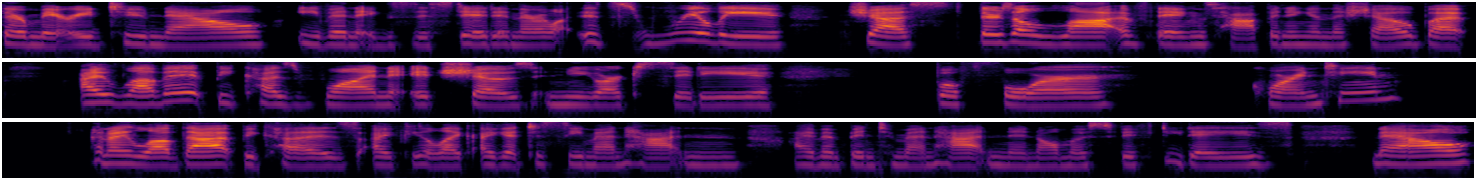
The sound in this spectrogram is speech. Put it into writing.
they're married to now even existed in their life. it's really just there's a lot of things happening in the show, but I love it because, 1, it shows New York City before quarantine, and I love that because I feel like I get to see Manhattan. I haven't been to Manhattan in almost 50 days now,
